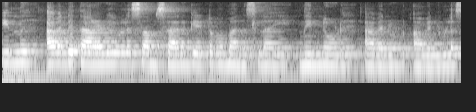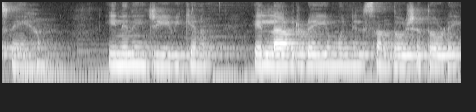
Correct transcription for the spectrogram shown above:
ഇന്ന് അവന്റെ താഴെയുള്ള സംസാരം കേട്ടപ്പോൾ മനസ്സിലായി നിന്നോട് അവനോട് അവനുള്ള സ്നേഹം. ഇനി നീ ജീവിക്കണം. എല്ലാവരുടെയും മുന്നിൽ സന്തോഷത്തോടെ.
